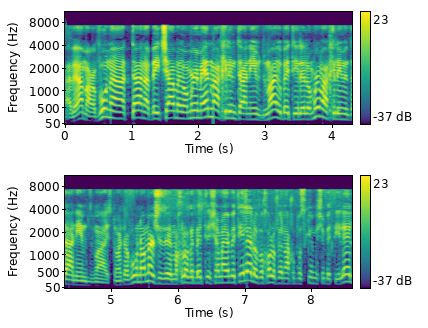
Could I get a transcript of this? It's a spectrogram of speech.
ואמר אבונה תנא בית שמאי אומרים אין מאכילים את העניים דמאי ובית הלל אומרים מאכילים את העניים דמאי זאת אומרת אבונה אומר שזה מחלוקת בית שמאי ובית הלל ובכל אופן אנחנו פוסקים שבית הלל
